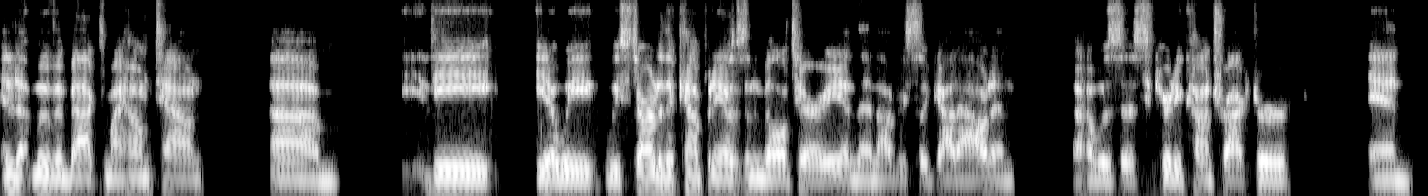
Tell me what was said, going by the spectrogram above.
ended up moving back to my hometown. Um, the you know, we we started the company. I was in the military, and then obviously got out, and I was a security contractor, and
